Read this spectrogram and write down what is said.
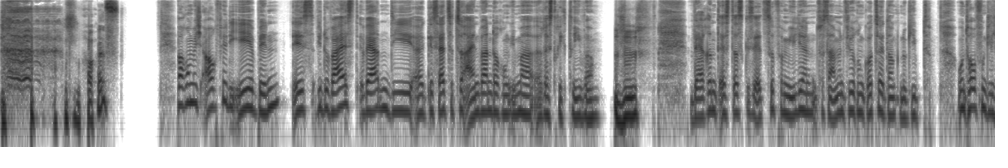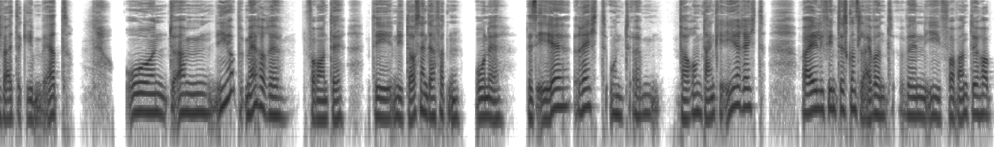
was? Warum ich auch für die Ehe bin, ist, wie du weißt, werden die äh, Gesetze zur Einwanderung immer restriktiver. Mhm. Während es das Gesetz zur Familienzusammenführung Gott sei Dank nur gibt und hoffentlich weitergeben wird. Und ähm, ich habe mehrere Verwandte, die nicht da sein dürfen ohne das Eherecht. Und ähm, darum danke Eherecht, weil ich finde das ganz leibend, wenn ich Verwandte habe,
